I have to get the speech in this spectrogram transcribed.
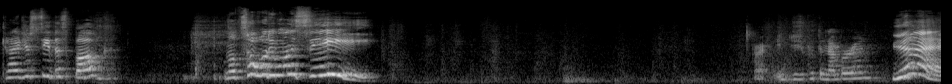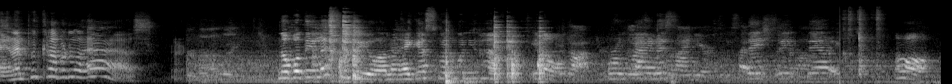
Can I just see this book? No, so what do you want to see? Alright, did you put the number in? Yeah, and I put capital S. Or not like. No, but they listen to you, and I guess when, when you have, you know, bronchitis, Nine years. they, they, they're, oh.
